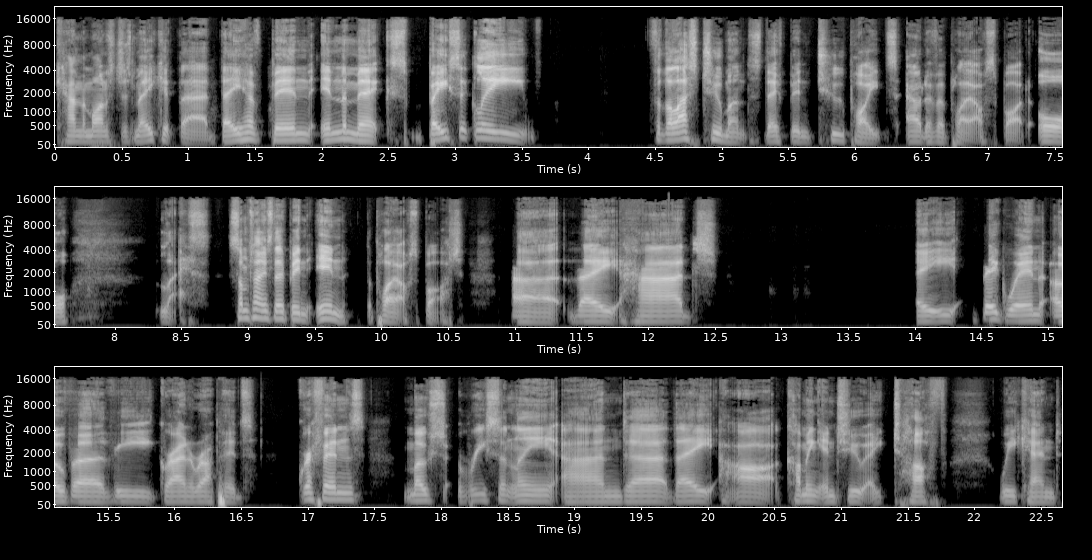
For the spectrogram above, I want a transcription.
can the Monsters make it there? They have been in the mix basically for the last two months. They've been two points out of a playoff spot or less. Sometimes they've been in the playoff spot. Uh, they had a big win over the Grand Rapids Griffins most recently, and uh, they are coming into a tough weekend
